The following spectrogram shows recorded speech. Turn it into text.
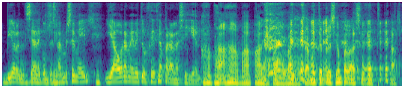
vio la necesidad de contestarme ese mail y ahora me mete urgencia para la siguiente. Ah, ah vale, vale, vale. O sea, mete presión para la siguiente. Vale.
